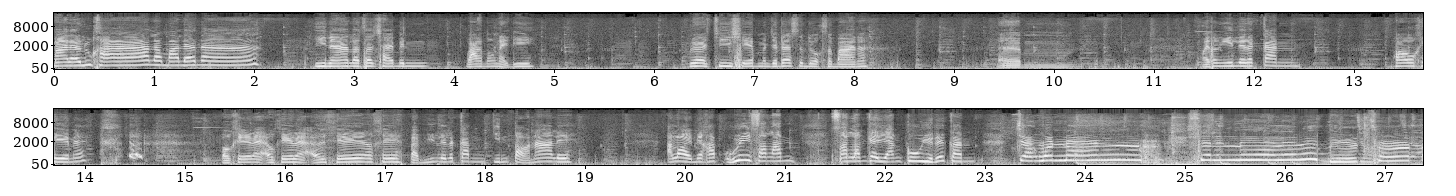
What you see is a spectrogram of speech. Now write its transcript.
มาแล้วลูกค้าเรามาแล้วนะ นี่นะเราจะใช้เป็นวางตรงไหนดี เพื่อที่เชฟมันจะได้สะดวกสบายนะ เอิมไว้ตรงนี้เลยละกัน พอโอเคไหมโอเคแหละโอเคแหละโอเคโอเค แบบนี้เลยละกันกินต่อหน้าเลย อร่อยไหมครับ อุ้ยสลันสลันกับยังกูอยู่ด้วยกันจากวันนั้น ฉันเนี่ยไม่ดูเธอไป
